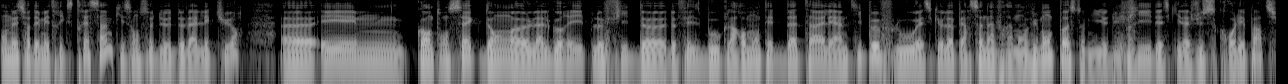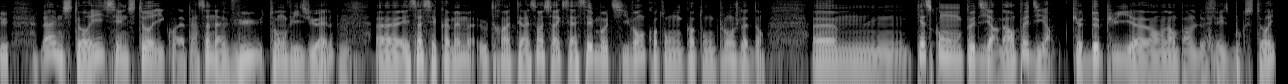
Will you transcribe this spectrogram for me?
on est sur des métriques très simples qui sont ceux de, la lecture. et hum, quand on sait que dans l'algorithme, le feed de, Facebook, la remontée de data, elle est un petit peu floue. Est-ce que la personne a vraiment vu mon post au milieu du feed? Est-ce qu'il a juste scrollé par-dessus? Là, une story, c'est une story. Quoi. La personne a vu ton visuel. Mm. Euh, et ça, c'est quand même ultra intéressant. c'est vrai que c'est assez motivant quand on, quand on plonge là-dedans. Euh, qu'est-ce qu'on peut dire? Bah, On peut dire que depuis, euh, là on parle de Facebook Story,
